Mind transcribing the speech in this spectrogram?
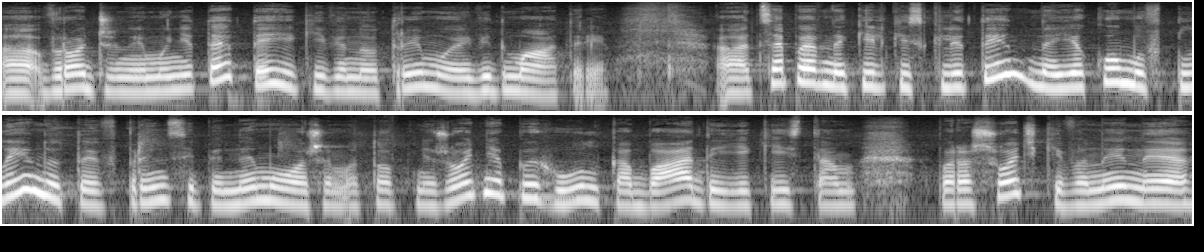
е, вроджений імунітет, той, який він отримує від матері. Це певна кількість клітин, на яку ми вплинути в принципі не можемо. Тобто жодня пигулка, бади, якісь там порошочки, вони не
